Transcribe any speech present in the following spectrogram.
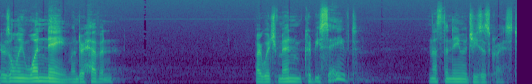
There's only one name under heaven by which men could be saved, and that's the name of Jesus Christ.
